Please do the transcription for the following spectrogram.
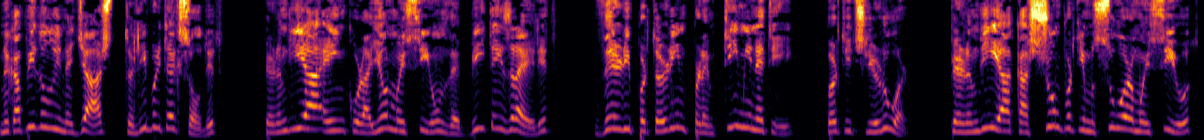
Në kapitullin e 6 të librit të Eksodit, Perëndia e inkurajon Moisiun dhe bijtë e Izraelit dhe ripërtërin premtimin e tij për t'i çliruar. Perëndia ka shumë për t'i mësuar Moisiut,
